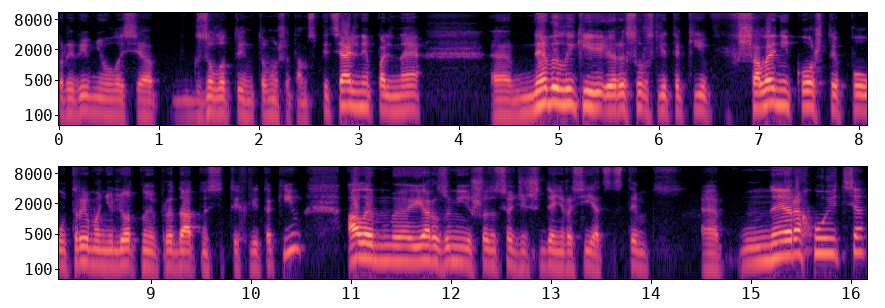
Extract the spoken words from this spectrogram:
прирівнювалися к золотим, тому що там спеціальне пальне. е, Невеликий ресурс літаків, шалені кошти по утриманню льотної придатності тих літаків. Але я розумію, що на сьогоднішній день Росія з тим не рахується,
